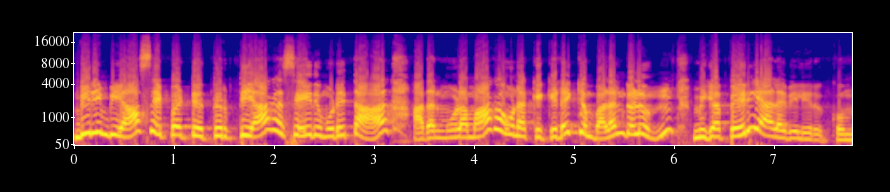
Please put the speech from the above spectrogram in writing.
விரும்பி ஆசைப்பட்டு திருப்தியாக செய்து முடித்தால் அதன் மூலமாக உனக்கு கிடைக்கும் பலன்களும் மிக பெரிய அளவில் இருக்கும்.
